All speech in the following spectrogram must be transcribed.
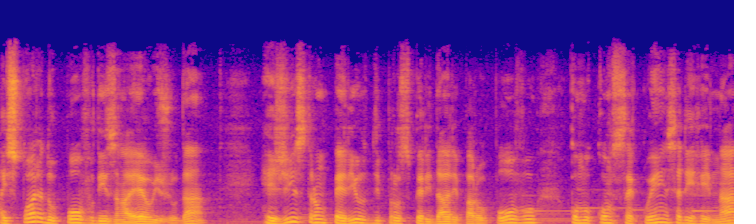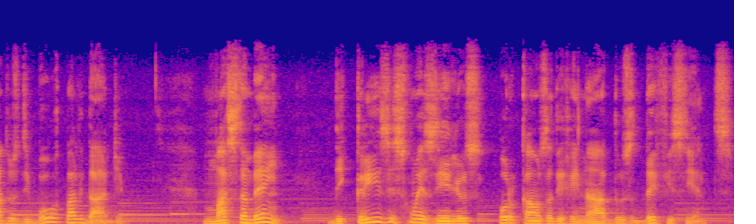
A história do povo de Israel e Judá registra um período de prosperidade para o povo como consequência de reinados de boa qualidade, mas também de crises com exílios por causa de reinados deficientes.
